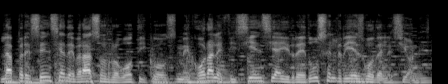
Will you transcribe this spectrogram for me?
La presencia de brazos robóticos mejora la eficiencia y reduce el riesgo de lesiones.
